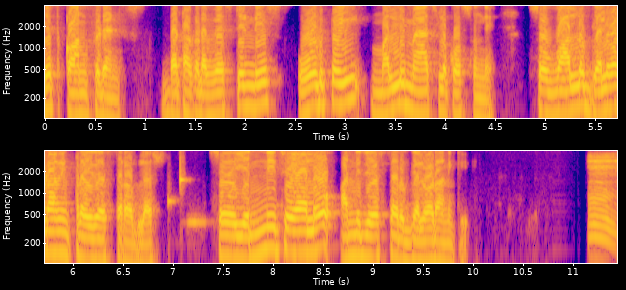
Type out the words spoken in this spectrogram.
విత్ కాన్ఫిడెన్స్ బట్ అక్కడ వెస్ట్ ఇండీస్ ఓడిపోయి మళ్ళీ మ్యాచ్లోకి వస్తుంది. సో వాళ్ళు గెలవడానికి ట్రై చేస్తారు అభిలాష్. సో ఎన్ని చేయాలో అన్ని చేస్తారు గెలవడానికి. Hmm.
